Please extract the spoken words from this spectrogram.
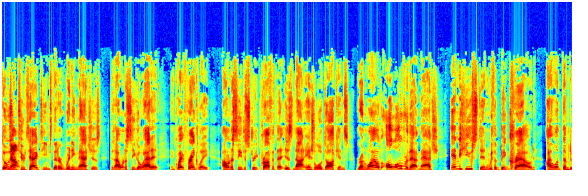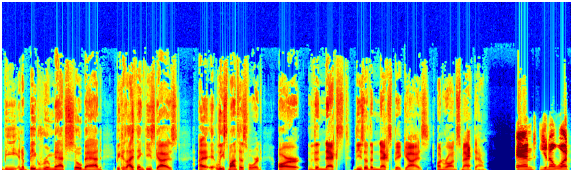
Those No. are two tag teams that are winning matches that I want to see go at it. And quite frankly, I want to see the Street Profit that is not Angelo Dawkins run wild all over that match in Houston with a big crowd. I want them to be in a big room match so bad because I think these guys, uh, at least Montez Ford, are the next. These are the next big guys on Raw and SmackDown. And you know what?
